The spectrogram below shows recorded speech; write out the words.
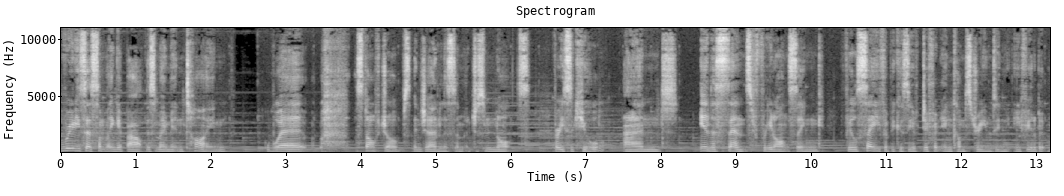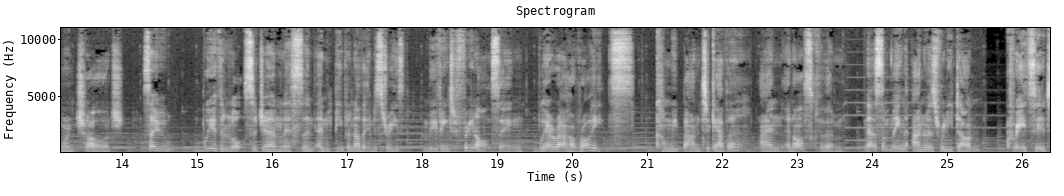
really says something about this moment in time where staff jobs in journalism are just not very secure. And in a sense, freelancing feels safer because you have different income streams and you feel a bit more in charge. So, with lots of journalists and, and people in other industries moving to freelancing, where are our rights? Can we band together and, and ask for them? That's something that Anna has really done, created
